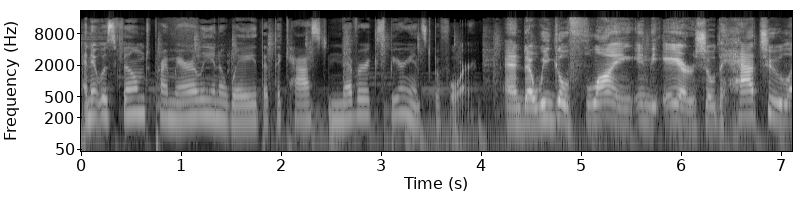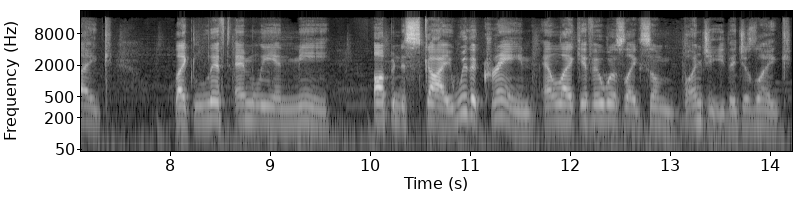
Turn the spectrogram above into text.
and it was filmed primarily in a way that the cast never experienced before. And uh, we go flying in the air, so they had to like, like lift Emily and me up in the sky with a crane, and like if it was like some bungee, they just like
